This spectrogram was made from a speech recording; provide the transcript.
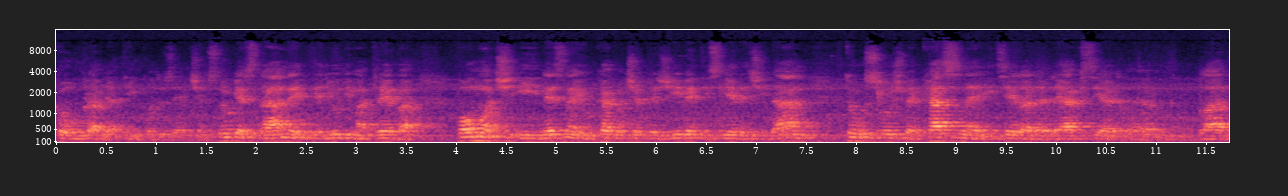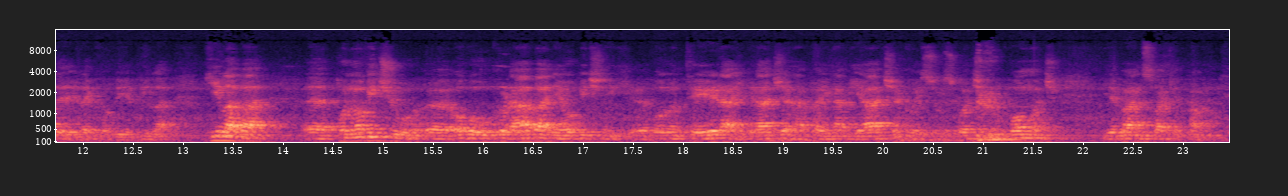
ko upravlja tim poduzećem. S druge strane, gdje ljudima treba pomoć i ne znaju kako će preživjeti sljedeći dan, tu službe kasne i cijela reakcija e, vlade, rekao bi, je bila kilava. E, ponovit ću ovo ukorabanje običnih volontera i građana pa i navijača koji su skočili u pomoć je van svake pameti.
